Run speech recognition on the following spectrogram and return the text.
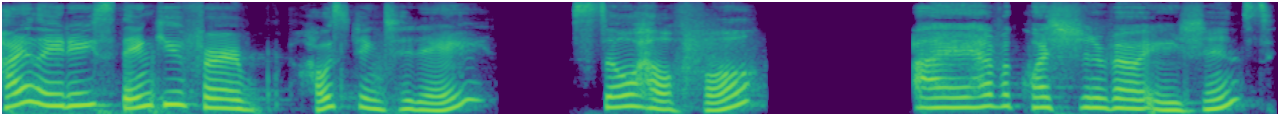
Hi, ladies. Thank you for hosting today. So helpful. I have a question about agents.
